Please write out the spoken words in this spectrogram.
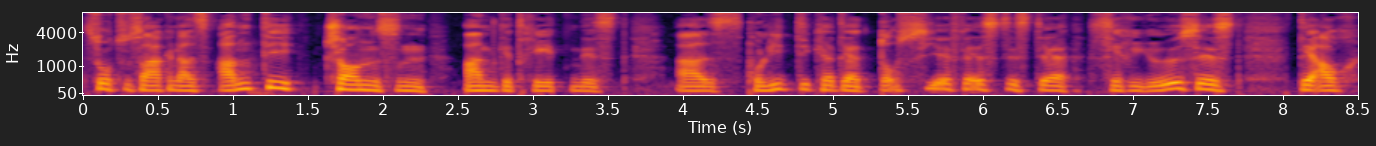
sozusagen als Anti-Johnson angetreten ist, als Politiker, der dossierfest ist, der seriös ist, der auch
